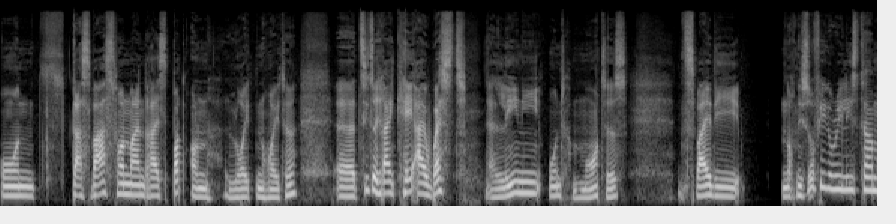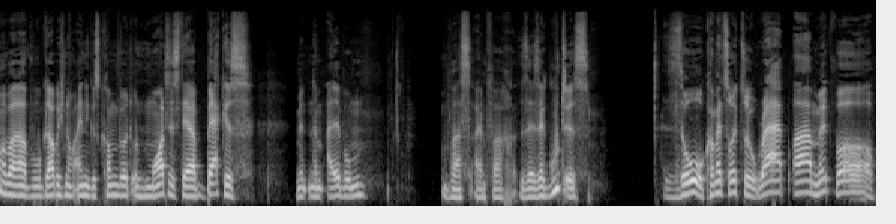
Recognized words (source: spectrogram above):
Und das war's von meinen drei Spot-On-Leuten heute. Äh, zieht euch rein, K.I. West, Leni und Mortis. Zwei, die noch nicht so viel gereleased haben, aber wo, glaube ich, noch einiges kommen wird. Und Mortis, der back ist mit einem Album, was einfach sehr, sehr gut ist. So, kommen wir zurück zu Rap am Mittwoch.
